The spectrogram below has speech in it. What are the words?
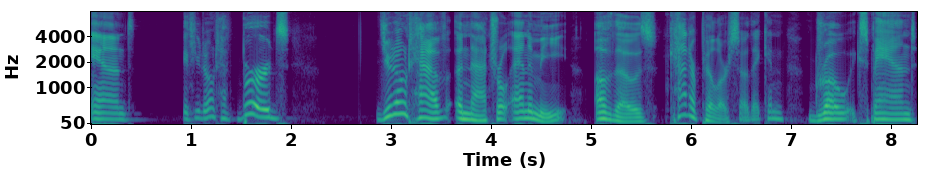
And if you don't have birds, you don't have a natural enemy of those caterpillars. So they can grow, expand,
